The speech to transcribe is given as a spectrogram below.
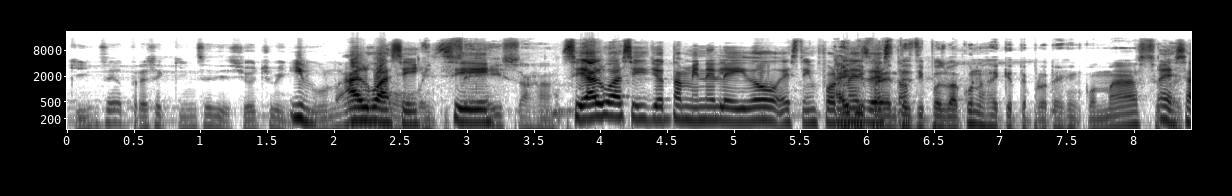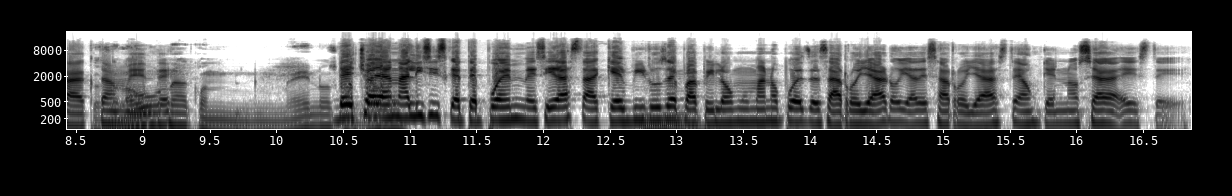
15 o 13, 15, 18, Y 21. algo o así, 26, sí. ajá. Sí, algo así. Yo también he leído este Hay informes de diferentes esto. tipos de vacunas, hay que te protegen con más, hay Exactamente. Con una, con menos. De con hecho, hay análisis que te pueden decir hasta qué virus de papiloma humano puedes desarrollar o ya desarrollaste, aunque no sea este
